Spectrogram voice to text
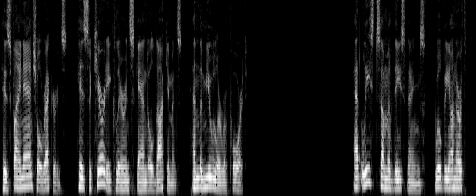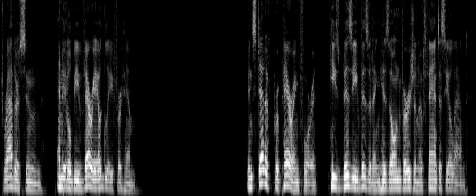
his financial records, his security clearance scandal documents, and the Mueller report. At least some of these things will be unearthed rather soon, and it'll be very ugly for him. Instead of preparing for it, he's busy visiting his own version of Fantasyland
